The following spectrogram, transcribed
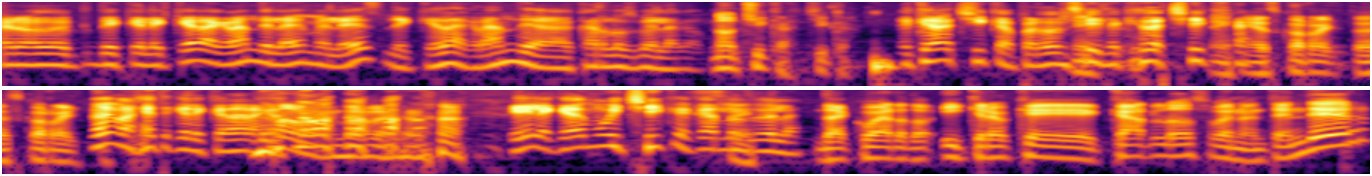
pero de, de que le queda grande la MLS, le queda grande a Carlos Vela. No, chica, chica. Le queda chica, perdón, sí, le queda chica. Es correcto, es correcto. No imagínate que le quedara No, no, no, no, no. Sí, le queda muy chica a Carlos Sí, Vela. De acuerdo. Y creo que Carlos, bueno, entender,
